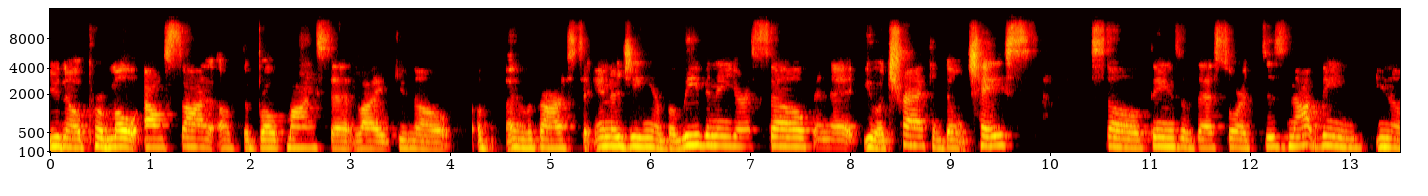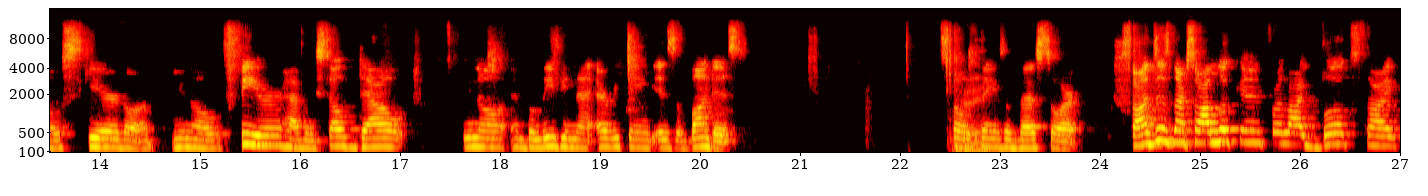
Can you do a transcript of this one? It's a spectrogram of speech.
you know, promote outside of the broke mindset, like, you know, in regards to energy and believing in yourself and that you attract and don't chase. So things of that sort, just not being, you know, scared or, you know, fear, having self-doubt, you know, and believing that everything is abundance. So okay. things of that sort. So I just so I looking for like books like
